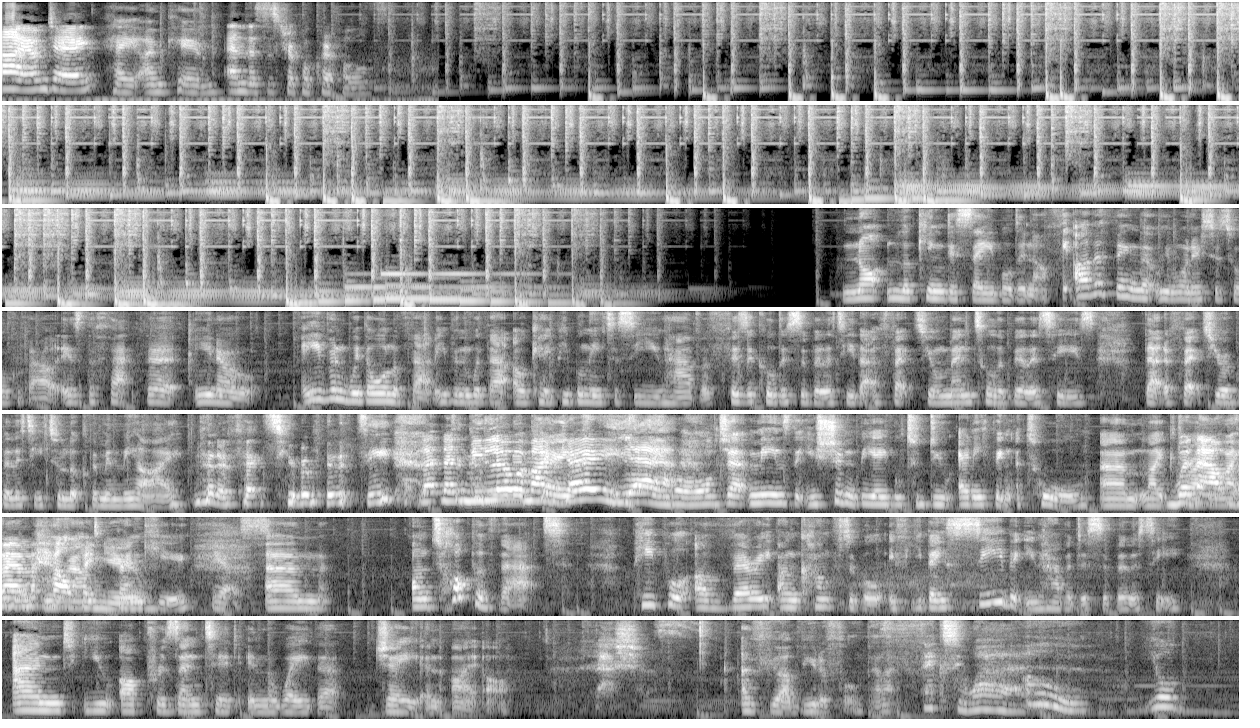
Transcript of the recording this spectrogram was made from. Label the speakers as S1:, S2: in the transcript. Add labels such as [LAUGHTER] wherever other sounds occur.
S1: Hi, I'm Jay,
S2: Hey, I'm Kym.
S1: and this is Triple Cripples.
S2: Not looking disabled enough. The other thing that we wanted to talk about is the fact that, you know, even with all of that, even with that, okay, people need to see you have a physical disability that affects your mental abilities, that affects your ability to look them in the eye, [LAUGHS] that affects your ability.
S1: Let- let me lower my gaze,
S2: Yeah, that means that you shouldn't be able to do anything at all, um, like
S1: Without
S2: like
S1: them helping
S2: around.
S1: you.
S2: Thank you.
S1: Yes.
S2: Um, on top of that, people are very uncomfortable if you, they see that you have a disability and you are presented in the way that Jay and I are.
S1: Luscious.
S2: If you are beautiful, they're like,
S1: Sexy word.
S2: "Oh, you're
